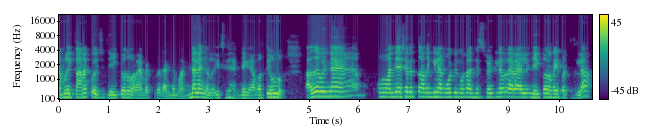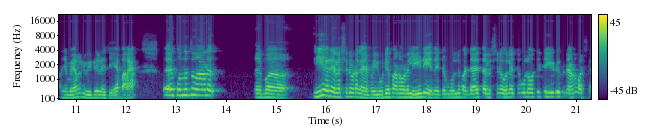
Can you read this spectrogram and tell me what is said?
നമ്മൾ ഈ കണക്ക് വെച്ച് ജയിക്കുമെന്ന് പറയാൻ പറ്റുന്ന രണ്ട് മണ്ഡലങ്ങൾ ഇത് രണ്ട് കേരളത്തിലുള്ളൂ അത് പിന്നെ മഞ്ചേശ്വരത്താണെങ്കിൽ അങ്ങോട്ടും ഇങ്ങോട്ടും അഡ്ജസ്റ്റ്മെന്റിൽ വേറെ ആരെങ്കിലും ജയിക്കുമെന്ന് അറിയാൻ പറ്റത്തില്ല. ഞാൻ വേറൊരു വീഡിയോയിൽ ചെയ്യാൻ പറയാം. കുന്നത്തുനാട് ഇപ്പോൾ ഈ ഒരു ഇലക്ഷനിലൂടെ കഴിഞ്ഞപ്പോൾ യു ഡി എഫ് ആണ് അവിടെ ലീഡ് ചെയ്യുന്നത്. ഏറ്റവും കൂടുതൽ പഞ്ചായത്ത് ഇലക്ഷന് പോലും ഏറ്റവും കൂടുതൽ വോട്ടിട്ട് യു ഡി എഫിനാണ് പക്ഷെ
